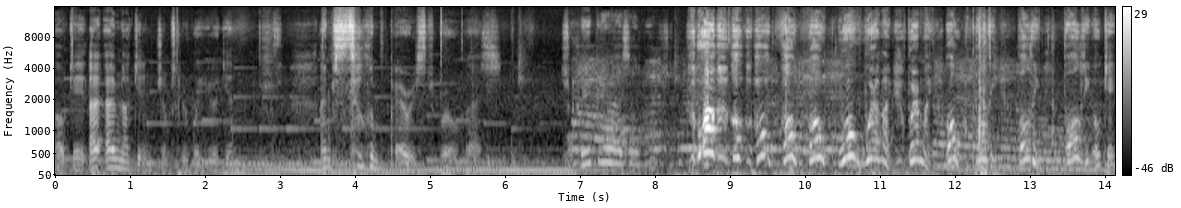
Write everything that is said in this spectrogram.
Okay, I, I'm not getting jump scared by you again. I'm still embarrassed, bro. That's creepy as it is. Oh, oh, oh, oh, oh, whoa, where am I? Where am I? Oh, Baldi, Baldi, Baldi. Okay,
